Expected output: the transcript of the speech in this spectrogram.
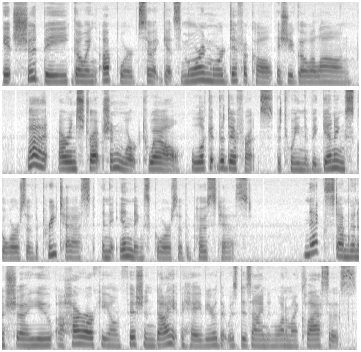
it should be going upward, so it gets more and more difficult as you go along. But our instruction worked well. Look at the difference between the beginning scores of the pretest and the ending scores of the post-test. Next, I'm going to show you a hierarchy on fish and diet behavior that was designed in one of my classes.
